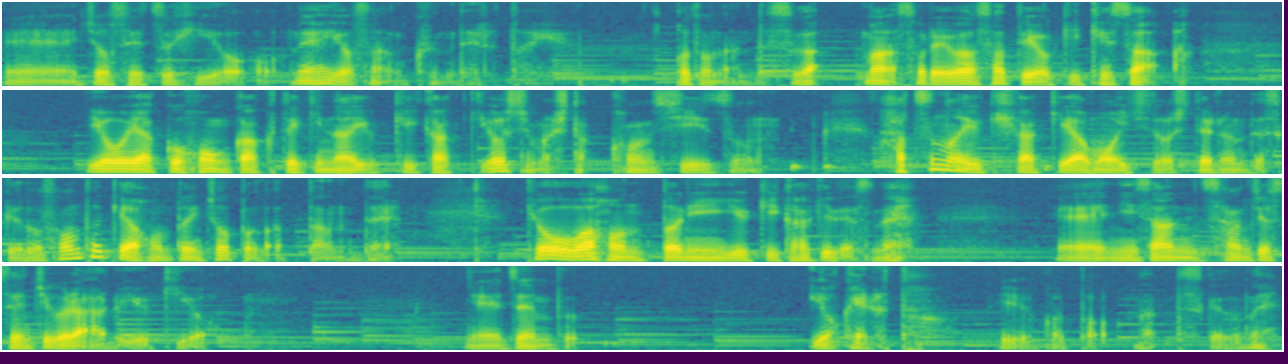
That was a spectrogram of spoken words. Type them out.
えー、除雪費用ね予算組んでるということなんですがまあそれはさておき今朝ようやく本格的な雪かきをしました。今シーズン。初の雪かきはもう一度してるんですけどその時は本当にちょっとだったんで今日は本当に雪かきですね、えー、2 3 0センチぐらいある雪を、えー、全部避けるということなんですけどね。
